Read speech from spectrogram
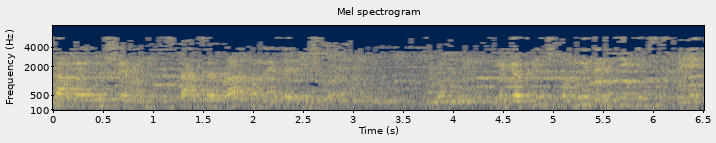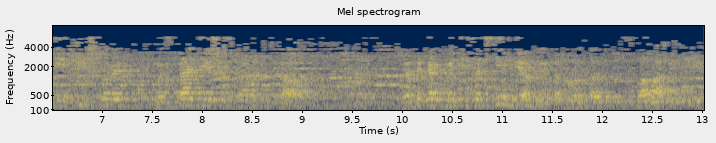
Самая высшая манифестация брахмана – это Вишвара. Вот мы говорим, что мы достигнем состояния Вишвары на стадии 16 кала. Но это как бы не совсем верно, это просто слова такие.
